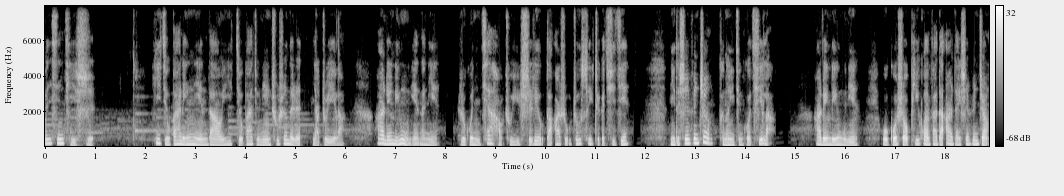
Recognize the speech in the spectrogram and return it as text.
温馨提示：一九八零年到一九八九年出生的人要注意了。二零零五年那年，如果你恰好处于十六到二十五周岁这个区间，你的身份证可能已经过期了。二零零五年，我国首批换发的二代身份证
